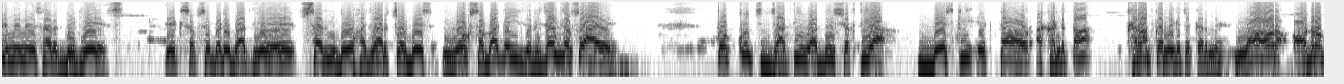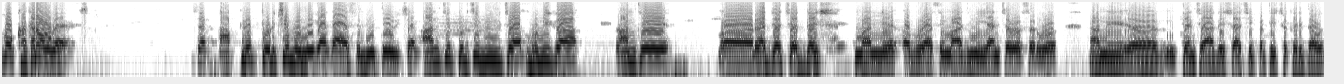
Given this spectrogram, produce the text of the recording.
नहीं नहीं सर देखिए एक सबसे बड़ी बात यह है सन 2024 लोकसभा के रिज़ल्ट जब से आए तो कुछ जातिवादी शक्तियाँ देश की एकता और अखंडता खराब करने के चक्कर में लॉ और ऑर्डर को खतरा हो गया है सर। आपली पुढची भूमिका काय असेल? मी ते विचार आमची पुढची भूमिका भूमिका आमचे राज्याचे अध्यक्ष मान्य अबू आसिम आजमी यांच्यावर सर्व आम्ही त्यांच्या आदेशाची प्रतीक्षा करीत आहोत.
